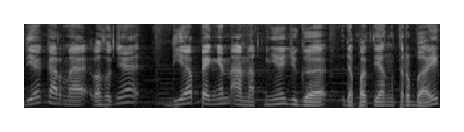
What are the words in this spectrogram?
dia karena maksudnya dia pengen anaknya juga dapat yang terbaik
